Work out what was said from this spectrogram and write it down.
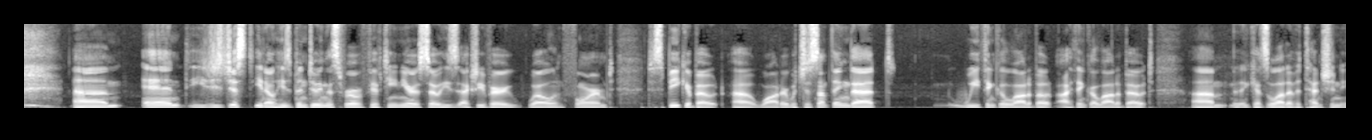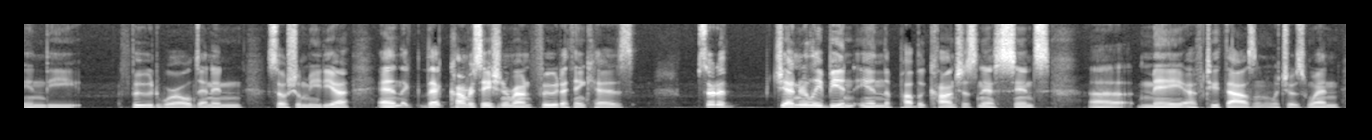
Um, and he's just, you know, he's been doing this for over 15 years, so he's actually very well informed to speak about uh, water, which is something that we think a lot about. I think a lot about. Um, it gets a lot of attention in the food world and in social media, and th- that conversation around food, I think, has sort of generally been in the public consciousness since uh, May of 2000, which was when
